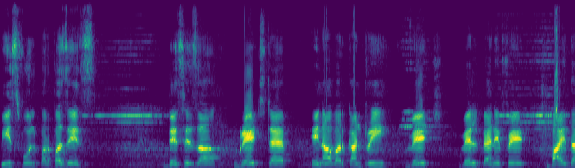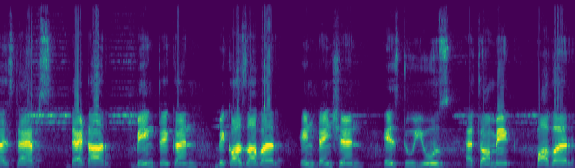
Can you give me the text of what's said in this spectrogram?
peaceful purposes. This is a great step in our country which will benefit by the steps that are being taken because our intention is to use atomic power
